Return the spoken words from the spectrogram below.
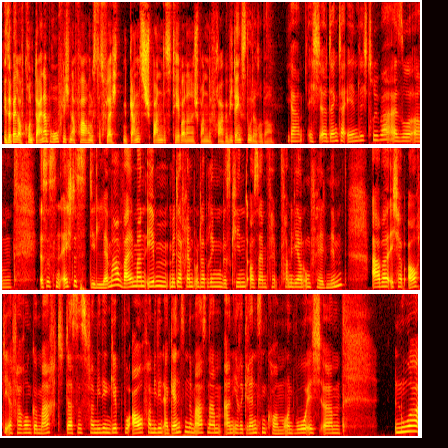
Isabel, aufgrund deiner beruflichen Erfahrung ist das vielleicht ein ganz spannendes Thema oder eine spannende Frage. Wie denkst du darüber? Ja, ich äh, denke da ähnlich drüber. Also ähm, es ist ein echtes Dilemma, weil man eben mit der Fremdunterbringung das Kind aus seinem familiären Umfeld nimmt. Aber ich habe auch die Erfahrung gemacht, dass es Familien gibt, wo auch familienergänzende Maßnahmen an ihre Grenzen kommen und wo ich ähm, nur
